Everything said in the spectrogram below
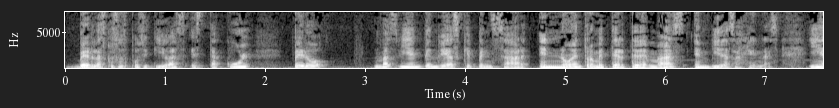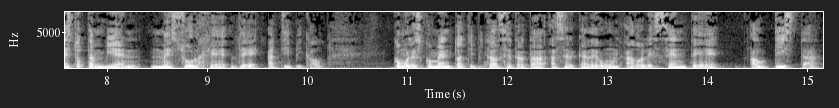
ver las cosas positivas está cool, pero más bien tendrías que pensar en no entrometerte de más en vidas ajenas. Y esto también me surge de Atypical. Como les comento, Atypical se trata acerca de un adolescente autista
